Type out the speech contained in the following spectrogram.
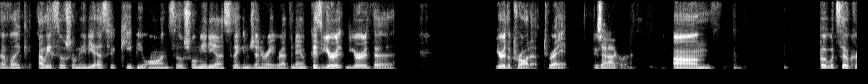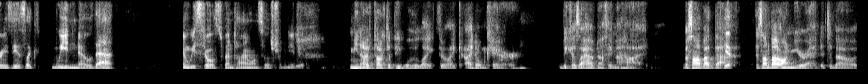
of like at least social media is to keep you on social media so they can generate revenue. Because you're you're the you're the product, right? Exactly Um but what's so crazy is like we know that and we still spend time on social media. i mean i've talked to people who like they're like i don't care because i have nothing to hide but it's not about that Yeah. it's not about on your end it's about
